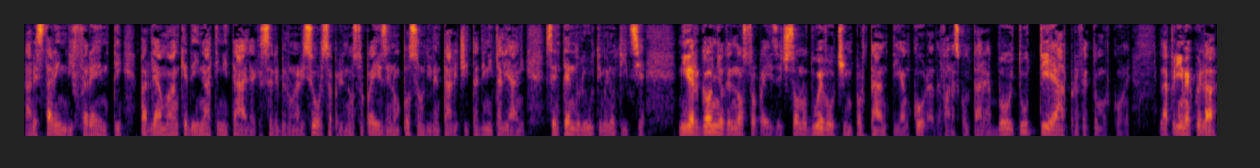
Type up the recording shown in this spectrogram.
a restare indifferenti. Parliamo anche dei nati in Italia, che sarebbero una risorsa per il nostro paese e non possono diventare cittadini italiani. Sentendo le ultime notizie, mi vergogno del nostro paese. Ci sono due voci importanti ancora da far ascoltare a voi tutti e al prefetto Morcone. La prima prima è quella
